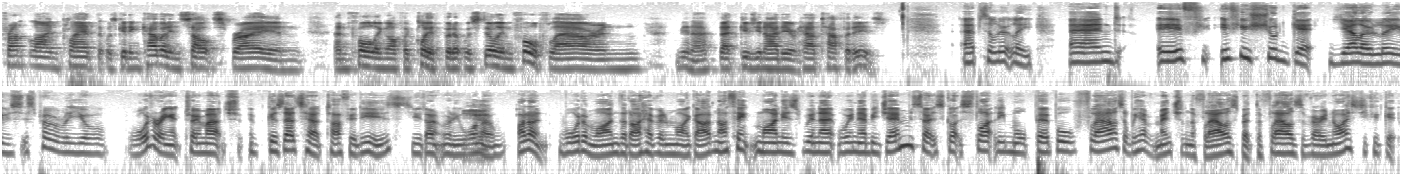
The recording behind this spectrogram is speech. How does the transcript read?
frontline plant that was getting covered in salt spray and, and falling off a cliff, but it was still in full flower, and you know that gives you an idea of how tough it is. Absolutely, and if if you should get yellow leaves, it's probably your watering it too much because that's how tough it is. You don't really want to. I don't water mine that I have in my garden. I think mine is Wynyabbie Gem, so it's got slightly more purple flowers. And we haven't mentioned the flowers, but the flowers are very nice. You could get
